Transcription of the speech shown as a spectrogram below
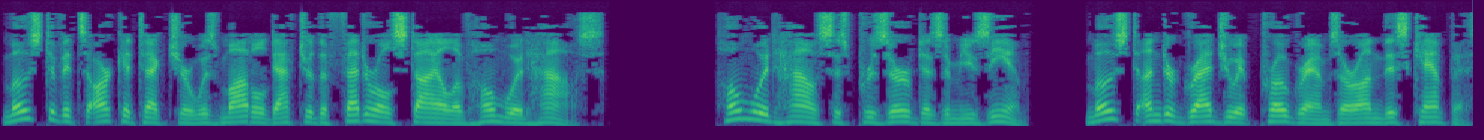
Most of its architecture was modeled after the federal style of Homewood House. Homewood House is preserved as a museum. Most undergraduate programs are on this campus.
